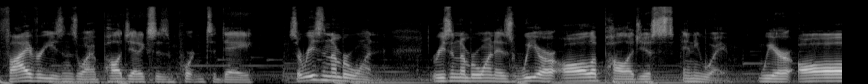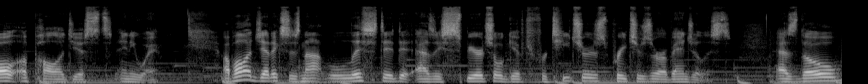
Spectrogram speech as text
Five reasons why apologetics is important today. So, reason number one. Reason number one is we are all apologists anyway. We are all apologists anyway. Apologetics is not listed as a spiritual gift for teachers, preachers, or evangelists, as though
